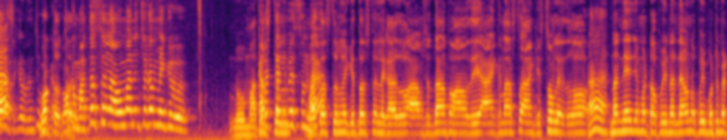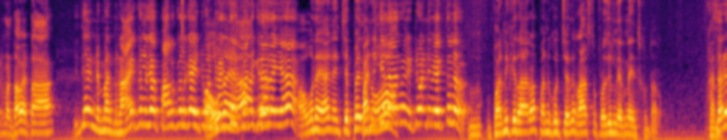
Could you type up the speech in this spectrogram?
భాష గురించి. ఒక మతస్థుల్ని అవమానించడం మీకు నువ్వు కరెక్ట్ మతస్థుల్ని గితస్థుల్ని కాదు. ఆమె సిద్ధాంతం ఆమెది. ఆమెకి నష్టం ఆమెకి ఇష్టం లేదు. నన్ను ఏం చేయమంటావు? పోయి నన్ను ఏమన్నా పోయి బొట్టు పెట్టమంటావు ఎట్టా? ఇదే అండి మన నాయకులుగా పాలకులుగా ఇటువంటి వ్యక్తులు పనికిరారయ్యా? అవునయ్యా నేను చెప్పేది. పనికిరారు ఇటువంటి వ్యక్తులు. పనికిరారా? పనికొచ్చేది రాష్ట్ర ప్రజలు నిర్ణయించుకుంటారు. సరే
